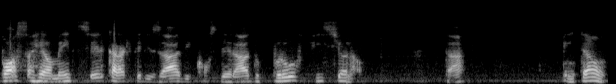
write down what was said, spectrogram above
possa realmente ser caracterizado e considerado profissional, tá? Então,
